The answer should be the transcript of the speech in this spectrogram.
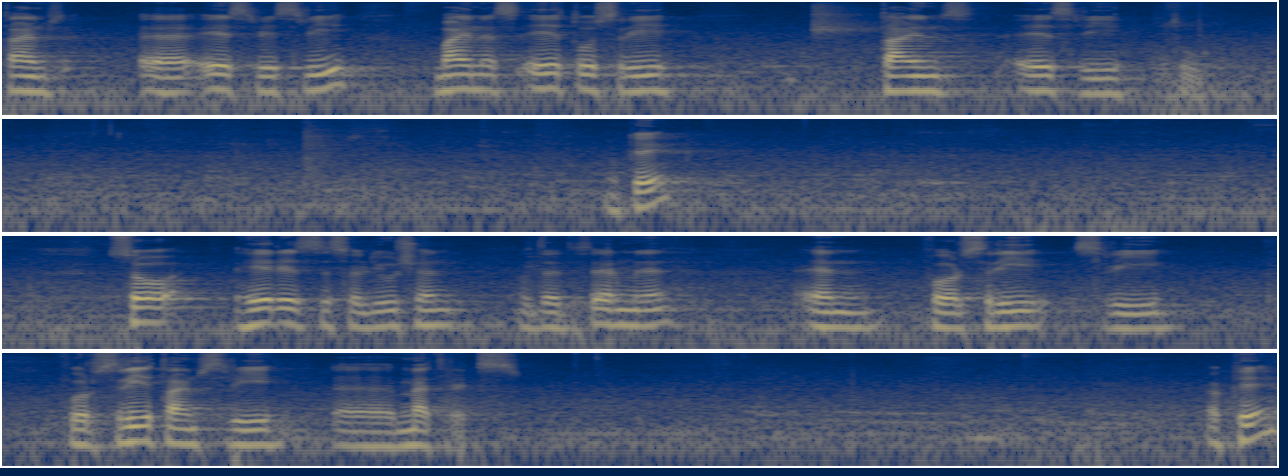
times uh, A33 minus A23 times A32. Okay? So here is the solution of the determinant and for 3, 3, for 3 times 3 uh, matrix. Okay?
